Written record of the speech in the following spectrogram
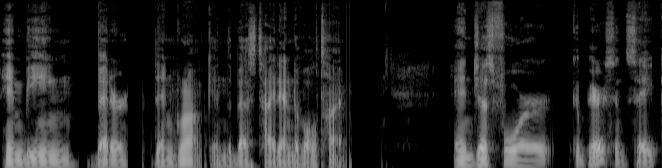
him being better than Gronk and the best tight end of all time. And just for comparison's sake,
